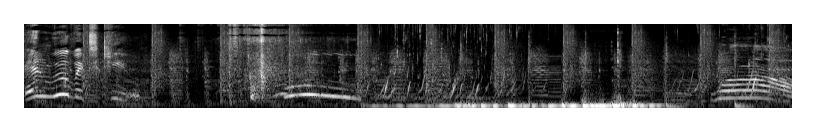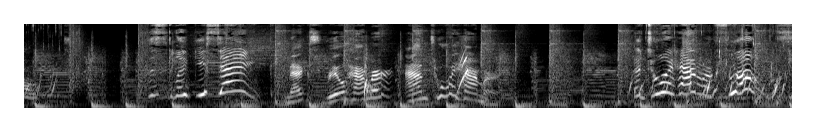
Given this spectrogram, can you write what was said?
And Rubik's Cube. Ooh. wow. The Slinky sank! Next, real hammer and toy hammer. The toy hammer floats!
